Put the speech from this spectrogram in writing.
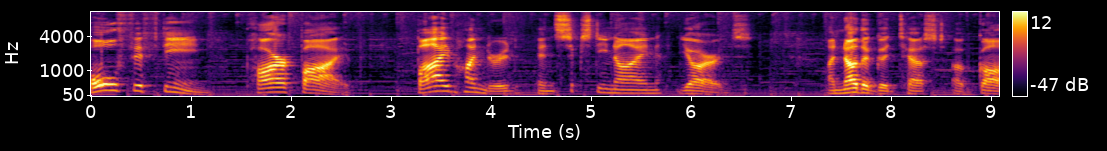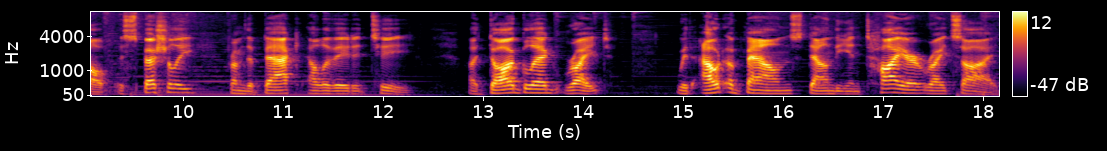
Hole 15, par 5, 569 yards. Another good test of golf, especially from the back elevated tee. A dogleg right with out of bounds down the entire right side.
